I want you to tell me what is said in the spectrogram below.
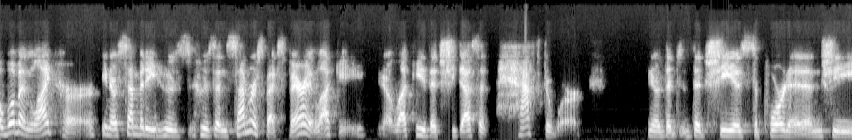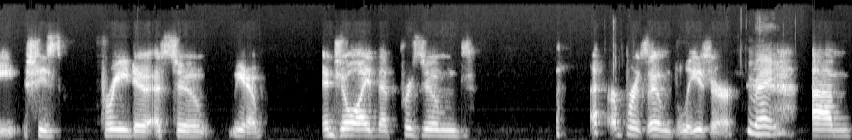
a woman like her, you know, somebody who's who's in some respects very lucky, you know, lucky that she doesn't have to work, you know, that that she is supported and she she's free to assume, you know, enjoy the presumed or presumed leisure. Right. Um,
